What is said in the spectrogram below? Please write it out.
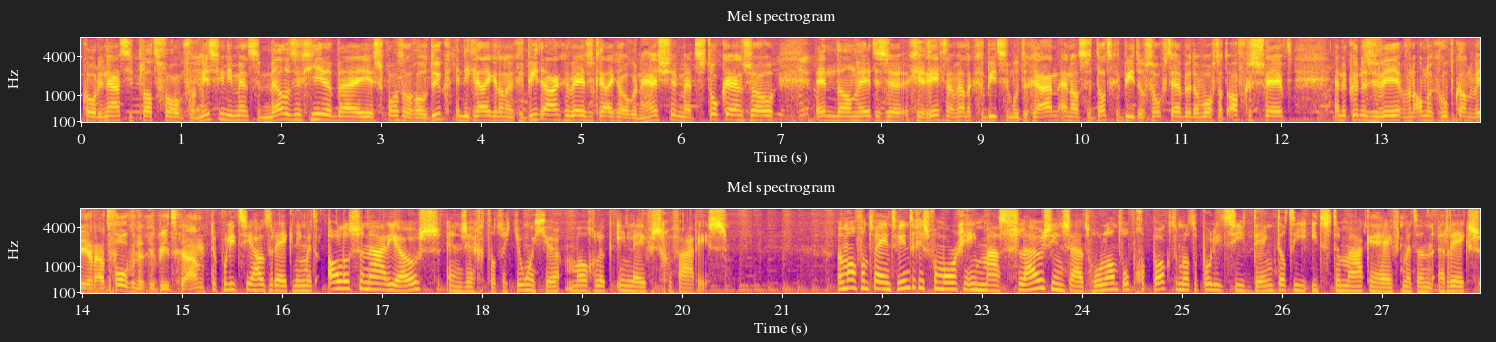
coördinatieplatform vermissing. Die mensen melden zich hier bij Sportal Roduc. En die krijgen dan een gebied aangewezen. krijgen ook een hesje met stokken en zo. En dan weten ze gericht naar welk gebied ze moeten gaan. En als ze dat gebied doorzocht hebben, dan wordt dat afgeschreven. En dan kunnen ze weer, of een andere groep kan weer naar het volgende gebied gaan. De politie houdt rekening met alle scenario's... en zegt dat het jongetje mogelijk in levensgevaar is. Een man van 22 is vanmorgen in Maasluis in Zuid-Holland opgepakt... omdat de politie denkt dat hij iets te maken heeft met een reeks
